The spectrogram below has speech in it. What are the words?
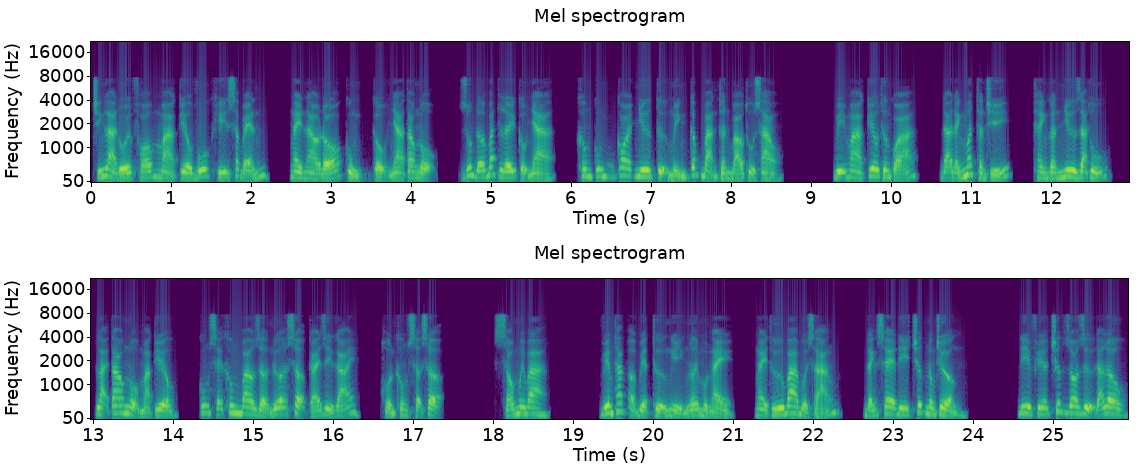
chính là đối phó mà kêu vũ khí sắc bén, ngày nào đó cùng cẩu nha tao ngộ, giúp đỡ bắt lấy cậu nha, không cũng coi như tự mình cấp bản thân báo thù sao. Bị mà kêu thương quá, đã đánh mất thần trí, thành gần như dã thú, lại tao ngộ mà kêu, cũng sẽ không bao giờ nữa sợ cái gì gãi, hồn không sợ sợ. 63. Viêm thắc ở biệt thự nghỉ ngơi một ngày, ngày thứ ba buổi sáng, đánh xe đi trước nông trường. Đi phía trước do dự đã lâu,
